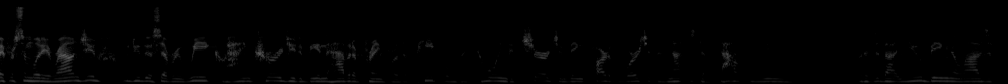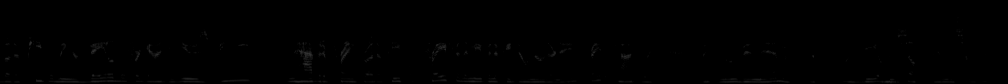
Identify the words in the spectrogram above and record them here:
Pray for somebody around you. We do this every week. I encourage you to be in the habit of praying for other people, that going to church and being part of worship is not just about you, but it's about you being in the lives of other people, being available for God to use. Be in the habit of praying for other people. Pray for them even if you don't know their name. Pray that God would, would move in them or, or reveal himself to them in some way.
